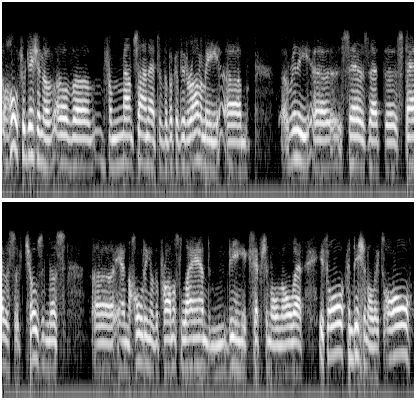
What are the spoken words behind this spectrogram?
whole tradition of of uh, from Mount Sinai to the Book of Deuteronomy um, really uh, says that the status of chosenness uh, and the holding of the promised land and being exceptional and all that it's all conditional. It's all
